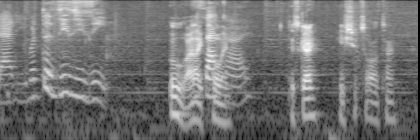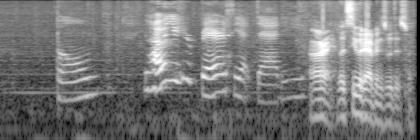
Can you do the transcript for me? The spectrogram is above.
Daddy, what the ZZZ? Ooh, I like What's Cohen. guy? This guy, he shoots all the time. Bone. You haven't used your bears yet, Daddy. Alright, let's see what happens with this one.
